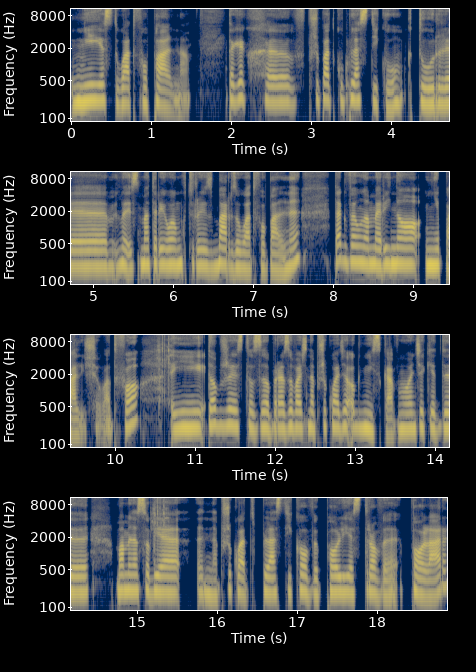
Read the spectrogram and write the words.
nie jest łatwopalna. Tak jak e, w przypadku plastiku, który no, jest materiałem, który jest bardzo łatwopalny, tak wełna merino nie pali się łatwo i dobrze jest to zobrazować na przykładzie ogniska. W momencie, kiedy mamy na sobie e, na przykład plastikowy, poliestrowy polar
